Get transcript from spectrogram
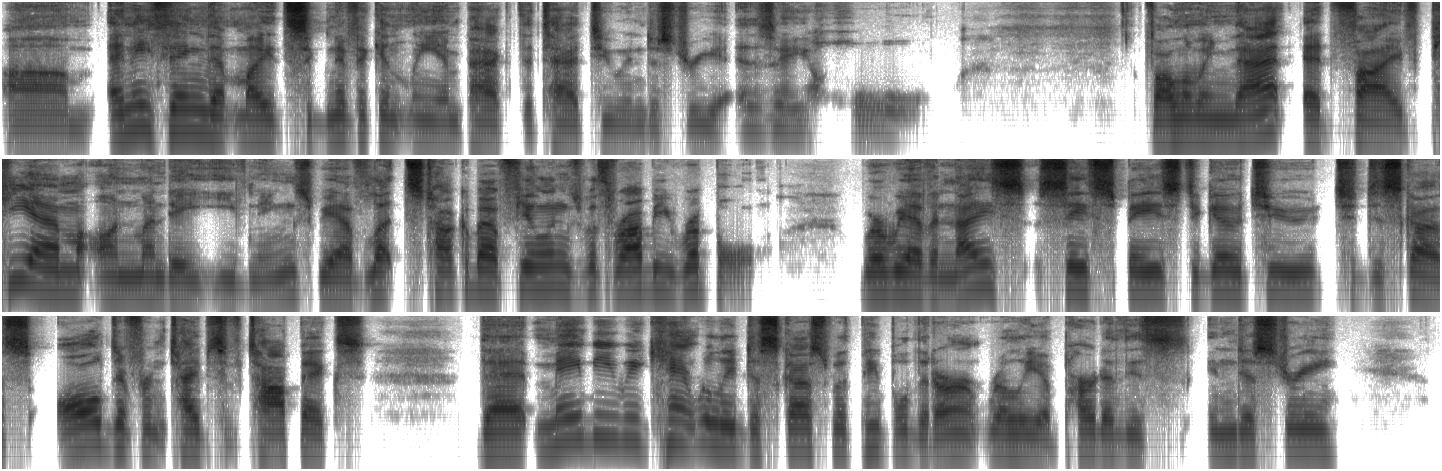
um, anything that might significantly impact the tattoo industry as a whole. Following that, at 5 p.m. on Monday evenings, we have Let's Talk About Feelings with Robbie Ripple, where we have a nice, safe space to go to to discuss all different types of topics that maybe we can't really discuss with people that aren't really a part of this industry.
